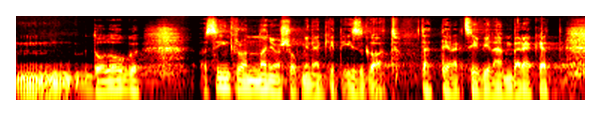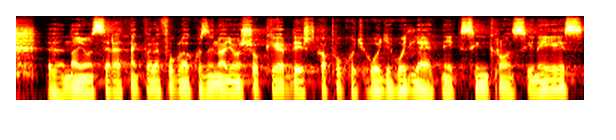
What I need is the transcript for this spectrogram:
mm, dolog, a szinkron nagyon sok mindenkit izgat, tehát tényleg civil embereket nagyon szeretnek vele foglalkozni, nagyon sok kérdést kapok, hogy hogy, hogy lehetnék szinkron színész,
